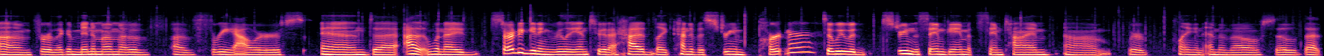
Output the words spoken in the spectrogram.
um, for like a minimum of of three hours. And uh, I, when I started getting really into it, I had like kind of a stream partner, so we would stream the same game at the same time. Um, we are playing an MMO, so that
